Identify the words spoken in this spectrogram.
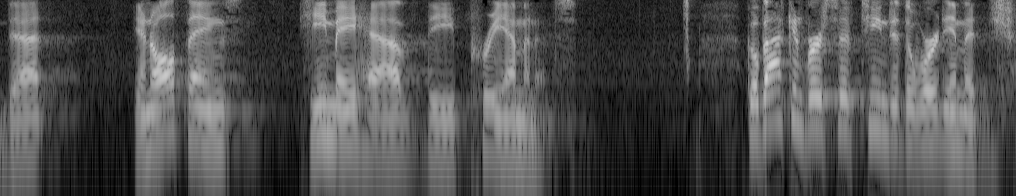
that in all things he may have the preeminence. Go back in verse 15 to the word image.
